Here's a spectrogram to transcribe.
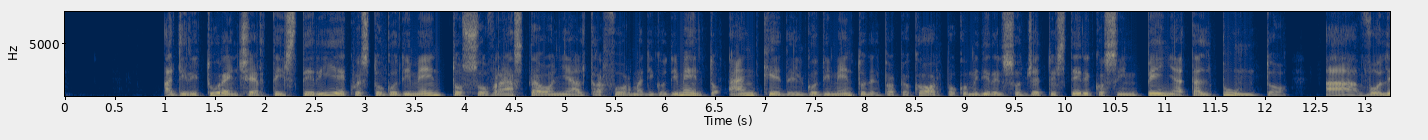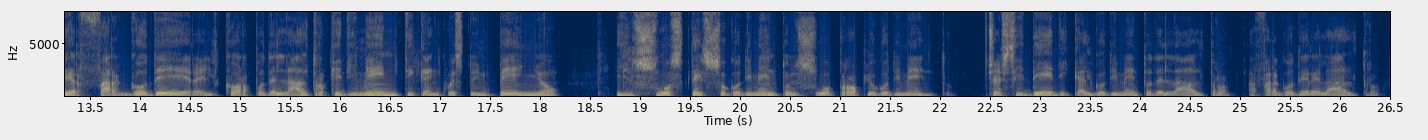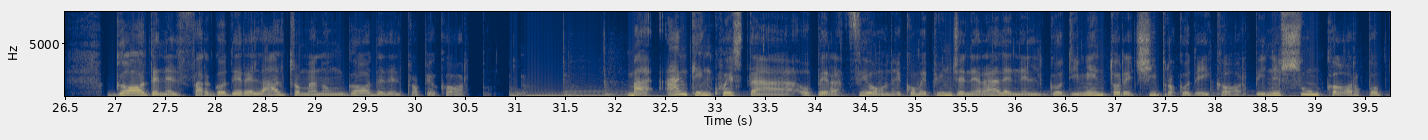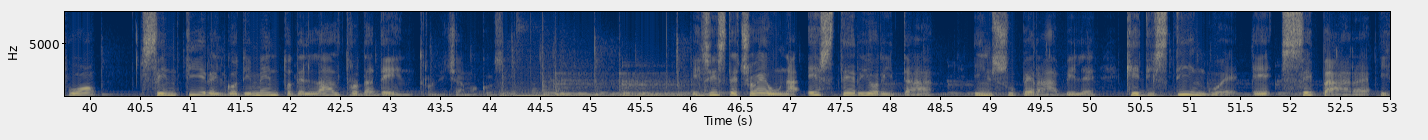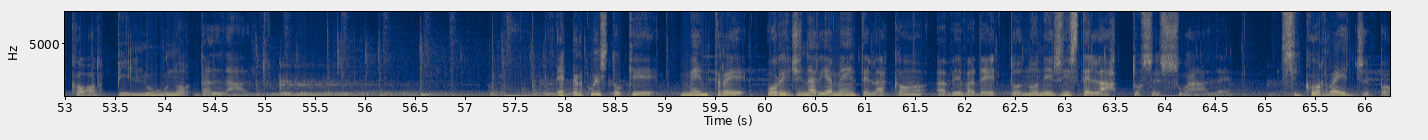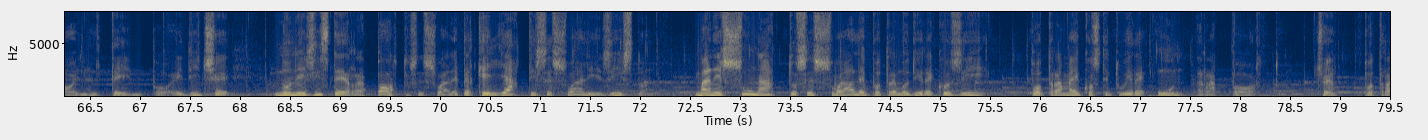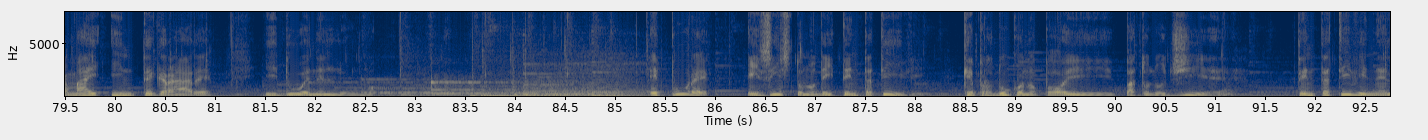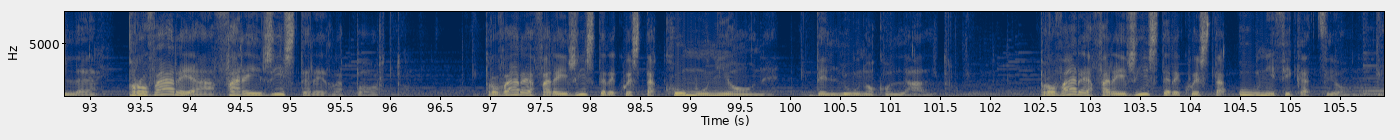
Addirittura in certe isterie questo godimento sovrasta ogni altra forma di godimento, anche del godimento del proprio corpo, come dire il soggetto isterico si impegna a tal punto a voler far godere il corpo dell'altro che dimentica in questo impegno il suo stesso godimento, il suo proprio godimento. Cioè si dedica al godimento dell'altro, a far godere l'altro, gode nel far godere l'altro, ma non gode del proprio corpo. Ma anche in questa operazione, come più in generale nel godimento reciproco dei corpi, nessun corpo può sentire il godimento dell'altro da dentro, diciamo così. Esiste cioè una esteriorità insuperabile che distingue e separa i corpi l'uno dall'altro. È per questo che, mentre originariamente Lacan aveva detto non esiste l'atto sessuale, si corregge poi nel tempo e dice non esiste il rapporto sessuale perché gli atti sessuali esistono, ma nessun atto sessuale, potremmo dire così, potrà mai costituire un rapporto cioè potrà mai integrare i due nell'uno. Eppure esistono dei tentativi che producono poi patologie, tentativi nel provare a fare esistere il rapporto, provare a fare esistere questa comunione dell'uno con l'altro, provare a fare esistere questa unificazione.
